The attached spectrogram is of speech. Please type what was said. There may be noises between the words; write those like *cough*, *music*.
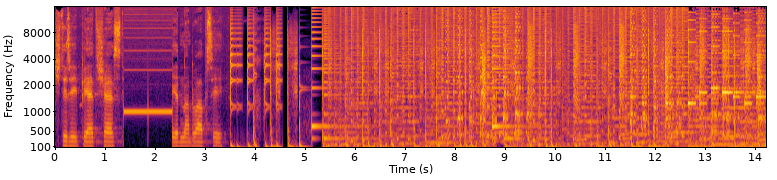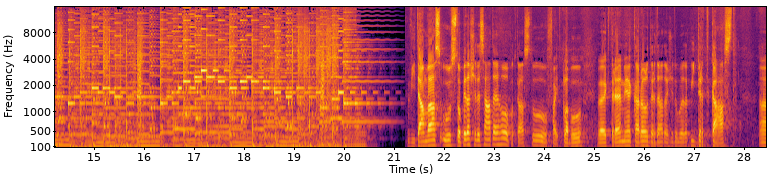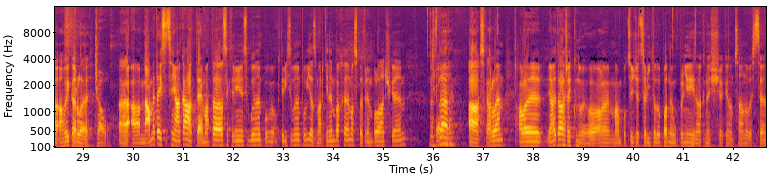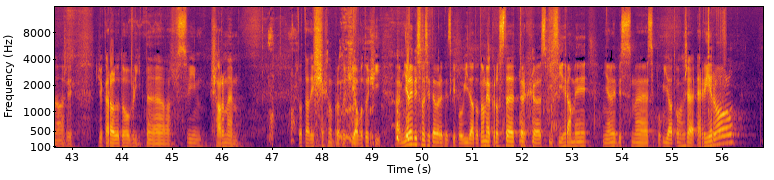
4, 5, 6, 1, 2, 3. Vítám vás u 165. podcastu Fight Clubu, ve kterém je Karel Drta, takže to bude takový Drtcast. Eh, Ahoj Karle. Čau. A, a máme tady sice nějaká témata, se kterými se budeme, o kterých se budeme povídat s Martinem Bachem a s Petrem Poláčkem Nazdar. a s Karlem, ale já je tak řeknu, jo, ale mám pocit, že celý to dopadne úplně jinak, než jak je napsáno ve scénáři. Že Karel do toho vlítne a svým šarmem to tady všechno protočí a otočí. Eh, Měli bychom si teoreticky povídat o tom, jak roste trh s PC hrami, měli bychom si povídat o hře Reroll,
